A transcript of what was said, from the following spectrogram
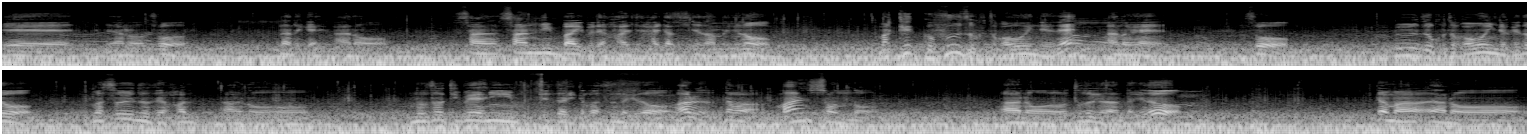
えー、あのそうなんだっけあの三三輪バイクで配配達してたんだけどまあ結構風俗とか多いんだよねあの辺。そう。風俗とか多いんだけど、まあ、そういうのではあのー覗き部屋に持ってたりとかするんだけど、うんあるだからマンションの、あのー届けたんだけど、そしたらまああの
